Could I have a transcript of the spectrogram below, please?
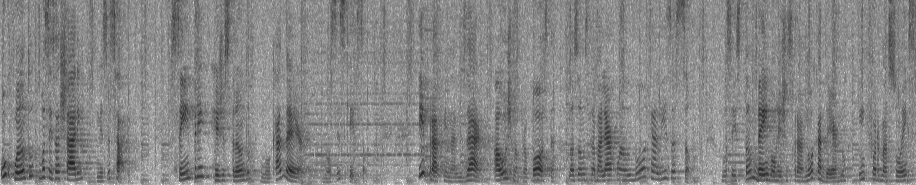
O quanto vocês acharem necessário. Sempre registrando no caderno, não se esqueçam. E para finalizar, a última proposta, nós vamos trabalhar com a localização. Vocês também vão registrar no caderno informações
